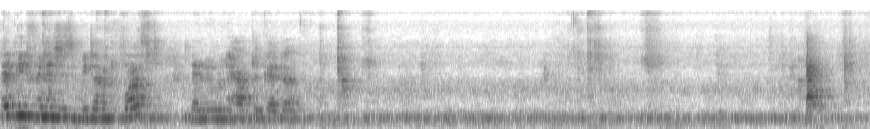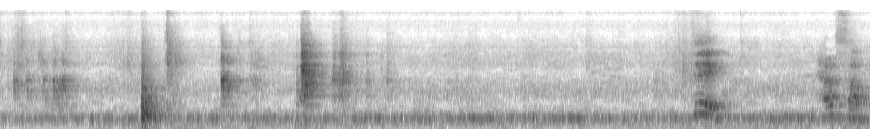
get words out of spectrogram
Let me finish this bit first, then we will have together. Take, have some.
